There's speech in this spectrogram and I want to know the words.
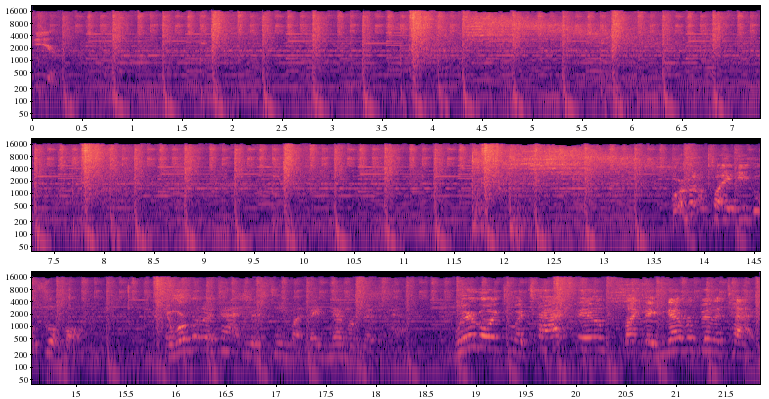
here. We're gonna play Eagle football. And we're gonna attack this team like they've never been attacked. We're going to attack them like they've never been attacked.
